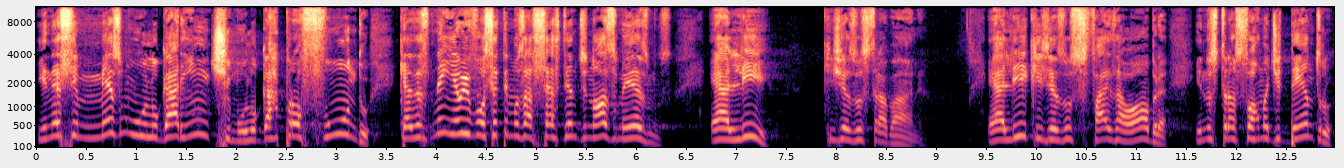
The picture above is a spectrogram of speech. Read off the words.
E nesse mesmo lugar íntimo, lugar profundo, que às vezes nem eu e você temos acesso dentro de nós mesmos, é ali que Jesus trabalha. É ali que Jesus faz a obra e nos transforma de dentro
